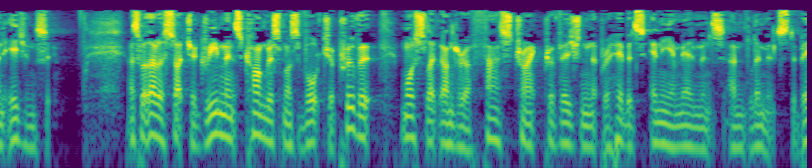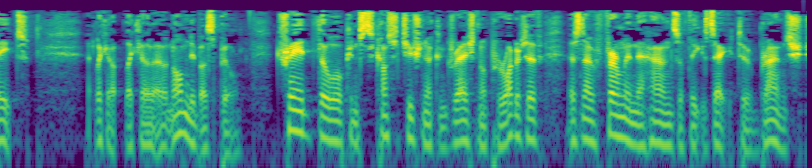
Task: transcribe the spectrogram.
an agency. As with other such agreements, Congress must vote to approve it, most likely under a fast-track provision that prohibits any amendments and limits debate. Like, a, like a, an omnibus bill. Trade, though constitutional congressional prerogative, is now firmly in the hands of the executive branch,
